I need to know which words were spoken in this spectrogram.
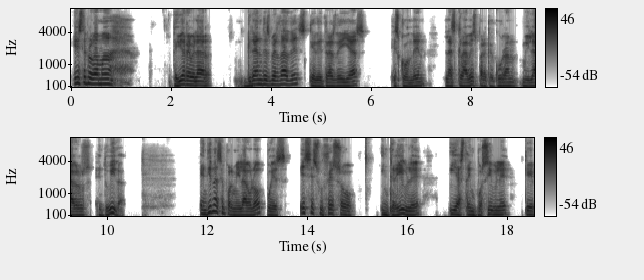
En este programa te voy a revelar grandes verdades que detrás de ellas esconden las claves para que ocurran milagros en tu vida. Entiéndase por milagro, pues ese suceso increíble y hasta imposible que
